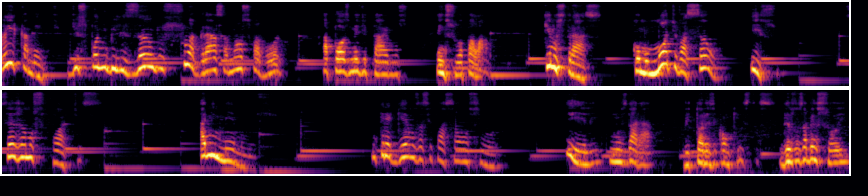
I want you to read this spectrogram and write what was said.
ricamente, disponibilizando Sua graça a nosso favor após meditarmos em Sua palavra, que nos traz como motivação isso. Sejamos fortes, animemos-nos, entreguemos a situação ao Senhor e Ele nos dará vitórias e conquistas. Deus nos abençoe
